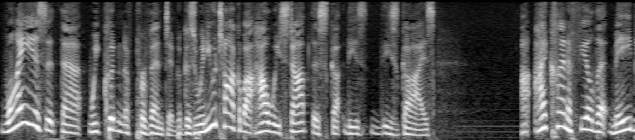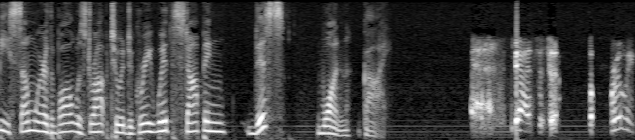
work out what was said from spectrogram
Why is it that we couldn't have prevented? Because when you talk about how we stop this these these guys, I, I kind of feel that maybe somewhere the ball was dropped to a degree with stopping this one guy. Yeah, it's a really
